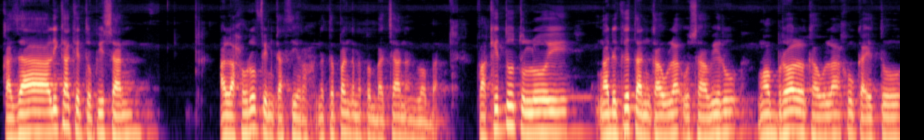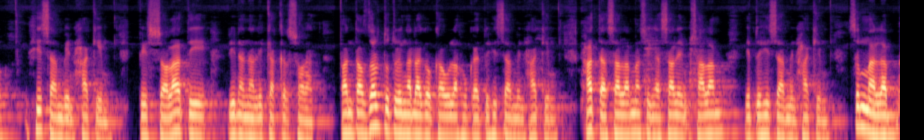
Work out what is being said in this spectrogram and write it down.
Kazalika kitu pisan ala hurufin katsirah netepan kana pembacaan anu loba. Fakitu tuluy ngadeketan kaula usawiru ngobrol kaula huka itu Hisam bin Hakim. Fi sholati dina nalika keur salat. Fantazor tutul ngadago kaulahu ka itu Hisam bin Hakim. Hatta salama sehingga salim salam itu Hisam bin Hakim. Semalab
